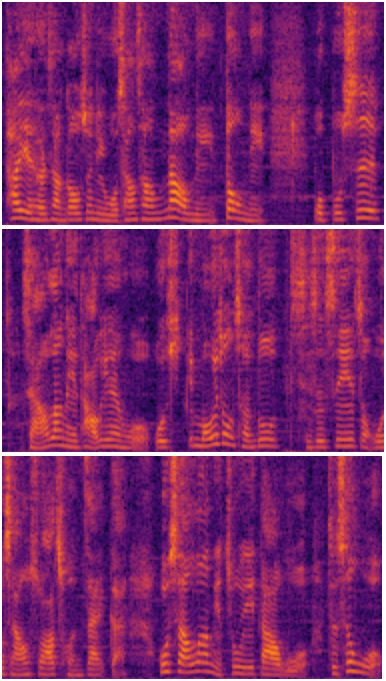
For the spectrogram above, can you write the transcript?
他也很想告诉你，我常常闹你、逗你，我不是想要让你讨厌我，我某一种程度其实是一种我想要刷存在感，我想要让你注意到我，只是我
